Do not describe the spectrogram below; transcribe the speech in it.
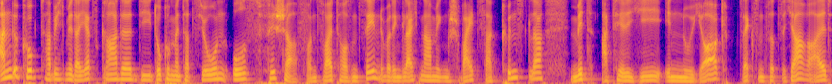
Angeguckt habe ich mir da jetzt gerade die Dokumentation Urs Fischer von 2010 über den gleichnamigen Schweizer Künstler mit Atelier in New York, 46 Jahre alt,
